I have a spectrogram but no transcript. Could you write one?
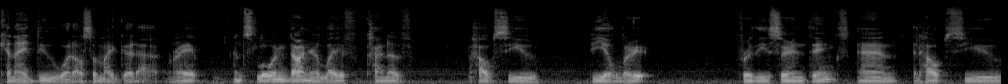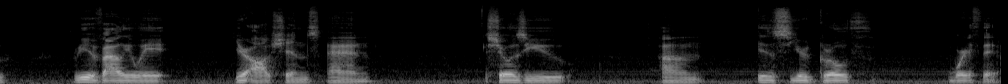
can i do? What else am i good at? Right? And slowing down your life kind of helps you be alert for these certain things and it helps you reevaluate your options and shows you um, is your growth worth it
